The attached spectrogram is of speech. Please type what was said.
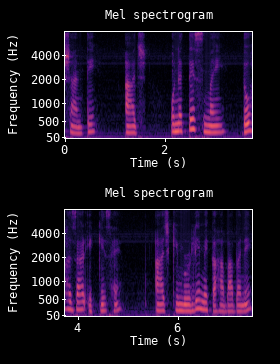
शांति आज 29 मई 2021 है। आज की मुरली में कहा बाबा ने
